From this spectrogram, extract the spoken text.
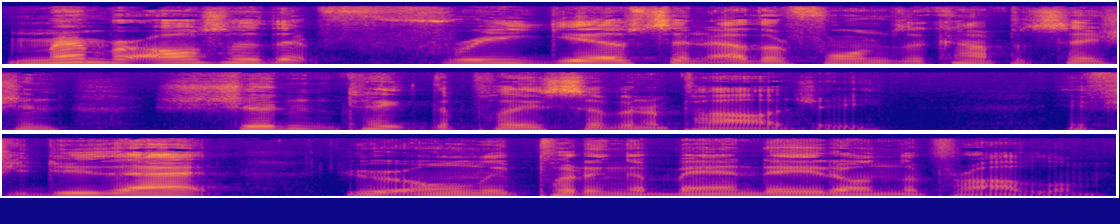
Remember also that free gifts and other forms of compensation shouldn't take the place of an apology. If you do that, you're only putting a band aid on the problem.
